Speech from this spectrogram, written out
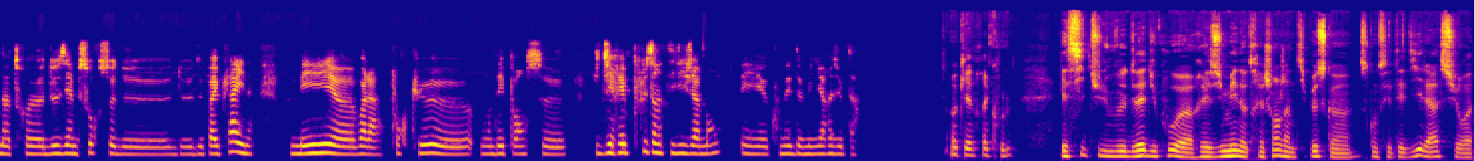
notre deuxième source de, de pipeline. Mais voilà, pour que on dépense, je dirais, plus intelligemment et qu'on ait de meilleurs résultats. Ok, très cool. Et si tu devais du coup euh, résumer notre échange un petit peu ce qu'on ce qu'on s'était dit là sur, euh,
